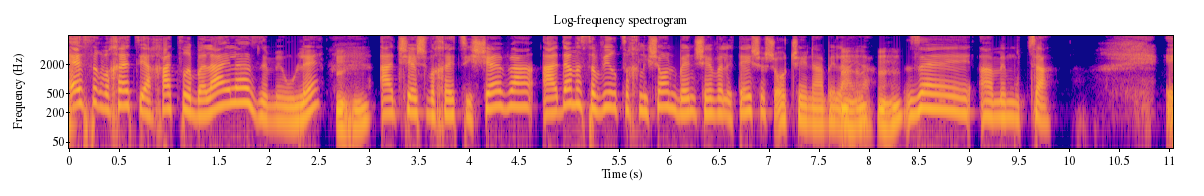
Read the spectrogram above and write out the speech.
עשר וחצי, 11 בלילה, זה מעולה. עד שש וחצי, שבע. האדם הסביר צריך לישון בין שבע לתשע שעות שינה בלילה. זה הממוצע. אה,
